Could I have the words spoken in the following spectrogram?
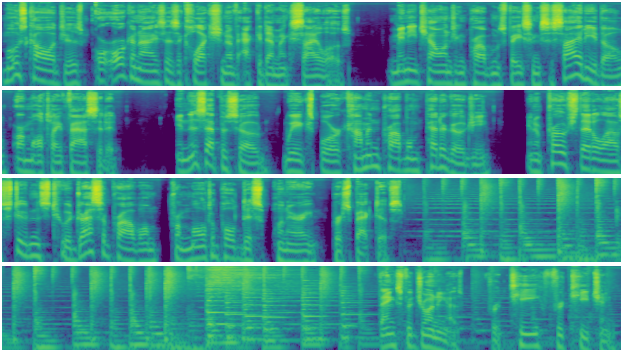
Most colleges are organized as a collection of academic silos. Many challenging problems facing society, though, are multifaceted. In this episode, we explore common problem pedagogy, an approach that allows students to address a problem from multiple disciplinary perspectives. Thanks for joining us for Tea for Teaching,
